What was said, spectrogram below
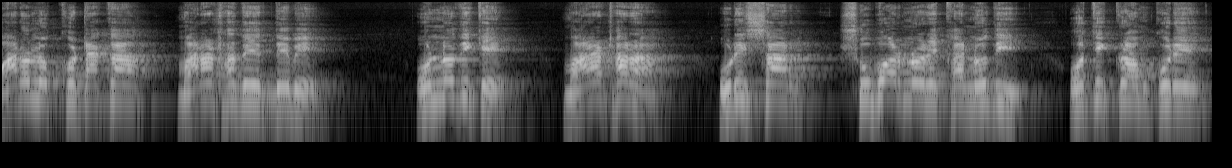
বারো লক্ষ টাকা মারাঠাদের দেবে। অন্যদিকে মারাঠারা উড়িষ্যার সুবর্ণরেখা নদী অতিক্রম করে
